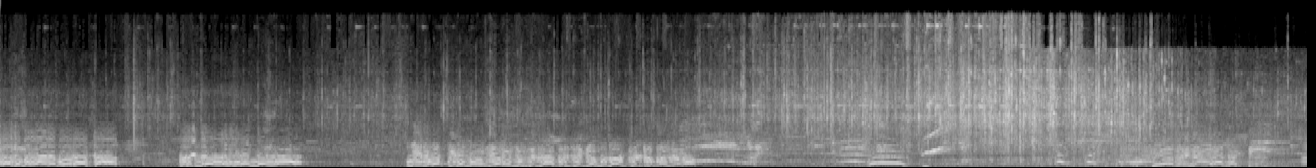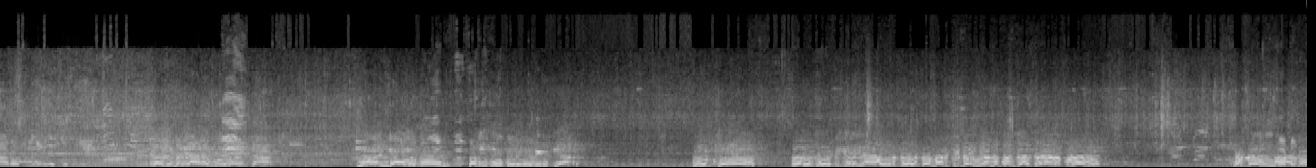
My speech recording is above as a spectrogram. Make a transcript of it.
கடுமையான போராட்டம். ஒன்றல்ல இரண்டல்ல. இருபத்தி ரெண்டு வண்டி ரெண்டு சுற்றுலா பிரிச்சுக்கு முதல் சுற்று பந்தயம். ஏ வெள்ளாட பட்டி. கடுமையான போராட்டம். நான்காவது பரிசு பெறுவதற்கு. ஓகே பரிசு ஓட்டிக்கிறீங்க ஒரு ஒருத்தர் மறைச்சிட்டு இங்க வந்து பஞ்சாயத்துல வரக்கூடாது. முதல் மாடு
